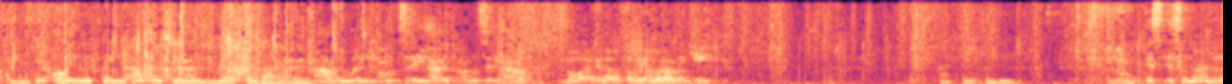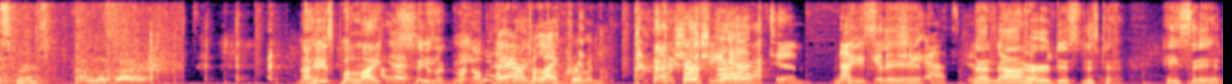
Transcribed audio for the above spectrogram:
please get all your things. I want you to leave nothing behind. Nah, we wouldn't. I'm gonna tell you how. I'm gonna tell you how nobody can ever come in without the key. I can't believe. Yeah, it's it's a learning experience. I'm gonna start. Now he's polite. Yeah. He's a, gr- a Very polite, polite criminal. So First she of all, asked him. Now he you get it. She asked him. Now, now I tell heard me. this this time. He said,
